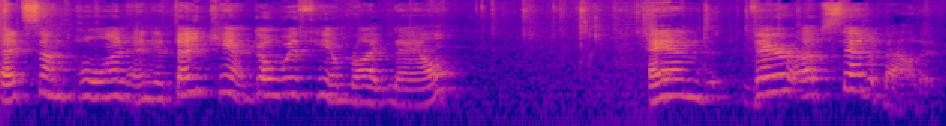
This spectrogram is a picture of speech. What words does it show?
at some point, and that they can't go with him right now. And they're upset about it,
